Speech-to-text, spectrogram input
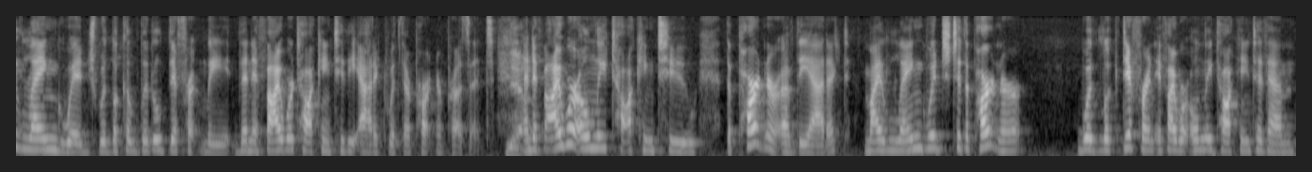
language would look a little differently than if I were talking to the addict with their partner present. Yeah. And if I were only talking to the partner of the addict, my language to the partner would look different if I were only talking to them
